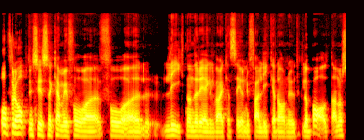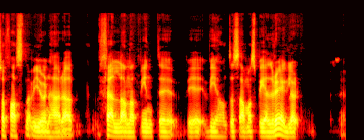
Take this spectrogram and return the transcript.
och förhoppningsvis så kan vi få, få liknande regelverk att se ungefär likadan ut globalt. Annars så fastnar vi i den här äh, fällan att vi inte vi, vi har inte samma spelregler eh,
